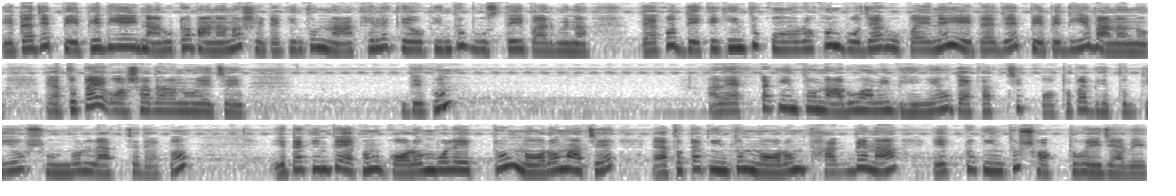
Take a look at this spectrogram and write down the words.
এটা যে পেঁপে দিয়ে এই নাড়ুটা বানানো, সেটা কিন্তু না খেলে কেউ কিন্তু বুঝতেই পারবে না। দেখো, দেখে কিন্তু কোনো রকম বোঝার উপায় নেই এটা যে পেঁপে দিয়ে বানানো। এতটাই অসাধারণ হয়েছে। দেখুন। আর একটা কিন্তু নাড়ু আমি ভেঙেও দেখাচ্ছি, কতটা ভেতর দিয়েও সুন্দর লাগছে, দেখো। এটা কিন্তু এখন গরম বলে একটু নরম আছে, এতটা কিন্তু নরম থাকবে না, একটু কিন্তু শক্ত হয়ে যাবে।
